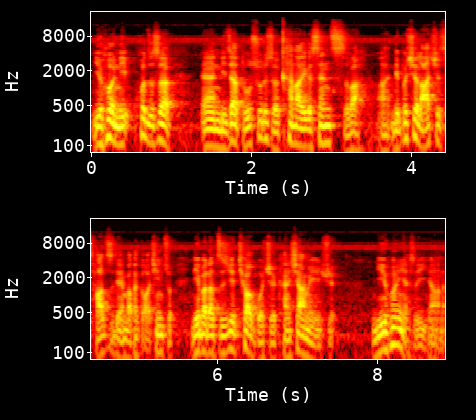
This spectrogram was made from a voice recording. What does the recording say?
以后你或者是嗯你在读书的时候看到一个生词吧，啊，你不去拿去查字典把它搞清楚，你把它直接跳过去看下面一句，离婚也是一样的，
